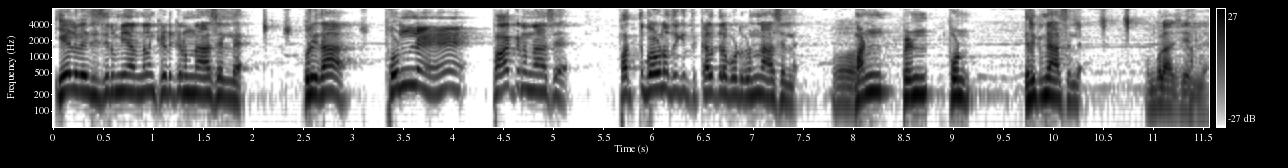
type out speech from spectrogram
ஏழு வயசு சிறுமியாக இருந்தாலும் கெடுக்கணும்னு ஆசை இல்லை. புரியுதா? பொண்ணு பார்க்கணும்னு ஆசை. பத்து பவுனை தூக்கி கழுத்தில் போட்டுக்கணும்னு ஆசை இல்லை. மண் பெண் பொன் எதுக்குமே ஆசை இல்லை. ரொம்ப ஆசை இல்லை.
